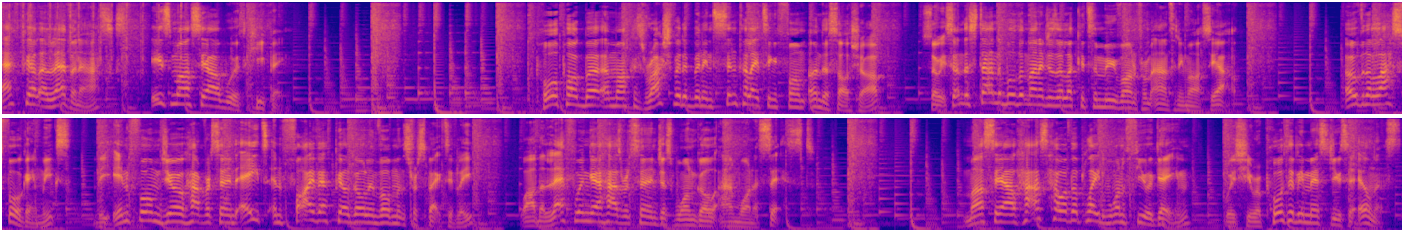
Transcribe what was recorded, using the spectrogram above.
FPL 11 asks, is Martial worth keeping? Paul Pogba and Marcus Rashford have been in scintillating form under Solskjaer, so it's understandable that managers are looking to move on from Anthony Martial. Over the last four game weeks, the informed duo have returned 8 and 5 FPL goal involvements respectively, while the left winger has returned just one goal and one assist. Martial has, however, played one fewer game, which he reportedly missed due to illness,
